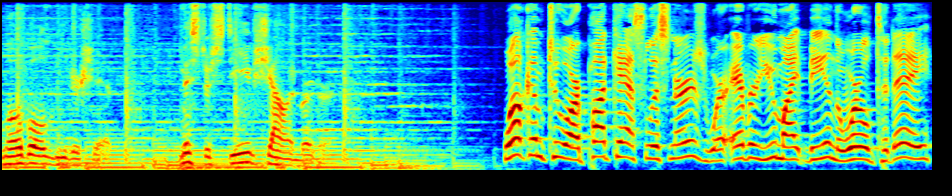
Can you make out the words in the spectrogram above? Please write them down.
Global Leadership. Mr. Steve Shallenberger. Welcome to our podcast listeners, wherever you might be in the world today.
